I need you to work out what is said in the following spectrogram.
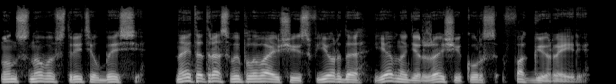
он снова встретил Бесси, на этот раз выплывающий из фьорда, явно держащий курс в Фаггюрейре.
